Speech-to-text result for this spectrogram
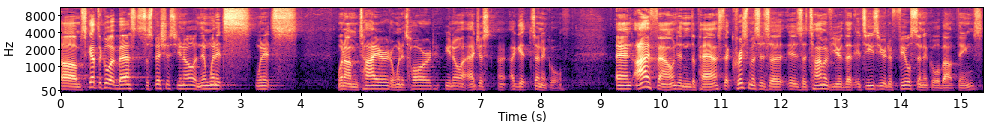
Um, skeptical at best, suspicious, you know, and then when it's, when it's, when I'm tired or when it's hard, you know, I just, I, I get cynical. And I've found in the past that Christmas is a, is a time of year that it's easier to feel cynical about things.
